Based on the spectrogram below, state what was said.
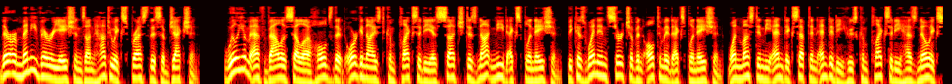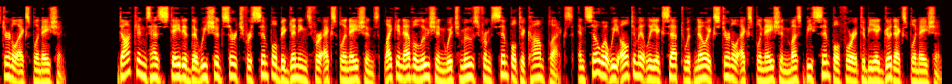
There are many variations on how to express this objection. William F. Vallicella holds that organized complexity as such does not need explanation, because when in search of an ultimate explanation, one must in the end accept an entity whose complexity has no external explanation. Dawkins has stated that we should search for simple beginnings for explanations, like in evolution which moves from simple to complex, and so what we ultimately accept with no external explanation must be simple for it to be a good explanation.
